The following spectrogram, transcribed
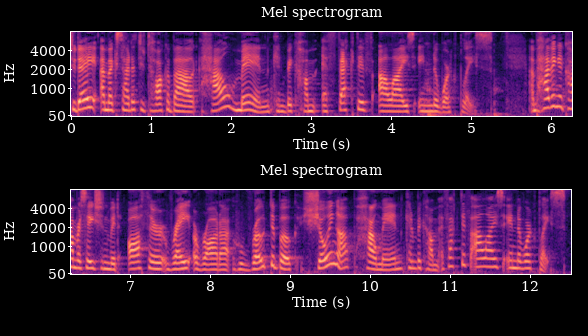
Today, I'm excited to talk about how men can become effective allies in the workplace. I'm having a conversation with author Ray Arata, who wrote the book Showing Up How Men Can Become Effective Allies in the Workplace.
